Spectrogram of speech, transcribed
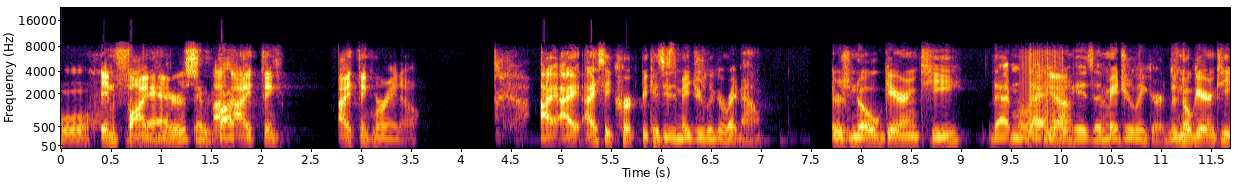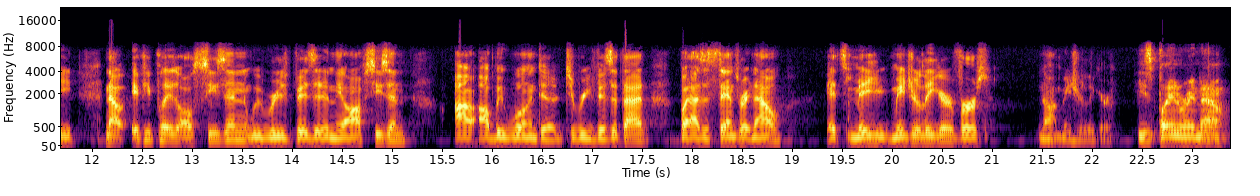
Oh, In five Man, years, in five- I, I think, I think Moreno. I, I I say Kirk because he's a major leaguer right now. There's no guarantee that Moreno Yeah. is a major leaguer. There's no guarantee. Now, if he plays all season, we revisit in the off season. I, I'll be willing to to revisit that. But as it stands right now, it's ma- major leaguer versus not major leaguer. He's playing right now.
